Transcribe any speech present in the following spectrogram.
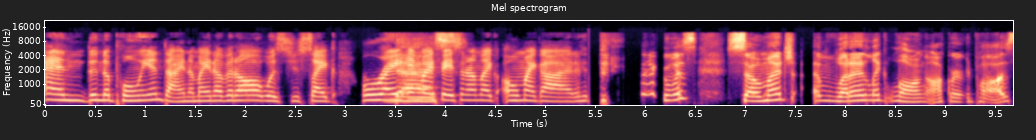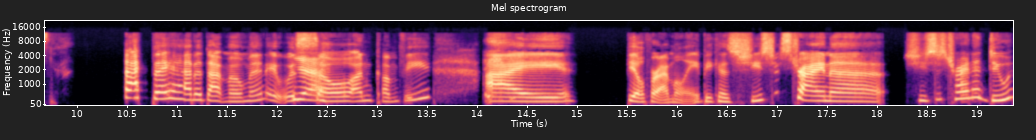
and the Napoleon dynamite of it all was just like right in my face. And I'm like, oh my God. There was so much. What a like long awkward pause that they had at that moment. It was Yeah. so uncomfy. I feel for Emily because she's just trying to. She's just trying to do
